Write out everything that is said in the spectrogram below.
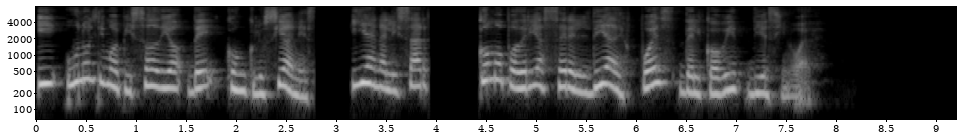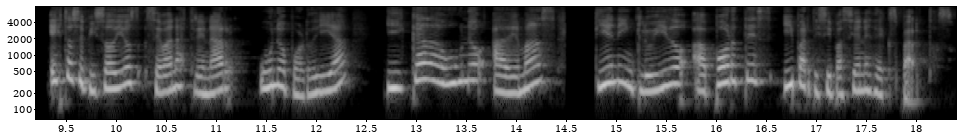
y un último episodio de conclusiones y analizar cómo podría ser el día después del COVID-19. Estos episodios se van a estrenar uno por día y cada uno además tiene incluido aportes y participaciones de expertos.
